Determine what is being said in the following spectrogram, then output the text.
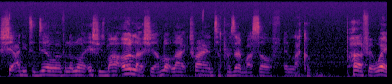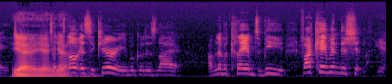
shit I need to deal with and a lot of issues, but I own that shit. I'm not like trying to present myself in like a perfect way. Yeah, I mean? yeah, So there's no insecurity because it's like I've never claimed to be. If I came in this shit like yeah,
